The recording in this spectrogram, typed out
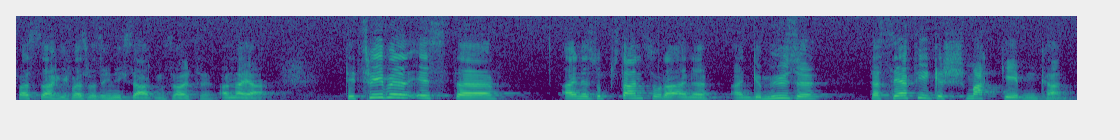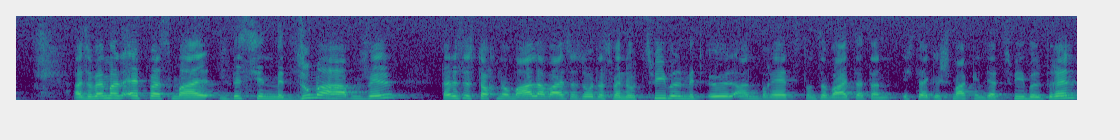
fast sage ich was, was ich nicht sagen sollte. Aber naja, die Zwiebel ist äh, eine Substanz oder eine, ein Gemüse, das sehr viel Geschmack geben kann. Also wenn man etwas mal ein bisschen mit Summe haben will, dann ist es doch normalerweise so, dass wenn du Zwiebeln mit Öl anbrätst und so weiter, dann ist der Geschmack in der Zwiebel drin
